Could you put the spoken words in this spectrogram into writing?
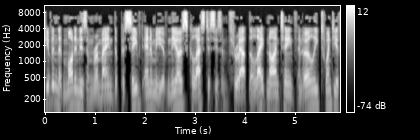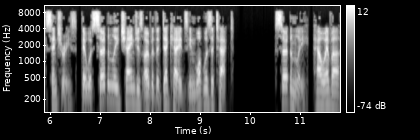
given that modernism remained the perceived enemy of neo-scholasticism throughout the late 19th and early 20th centuries, there were certainly changes over the decades in what was attacked. Certainly, however,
